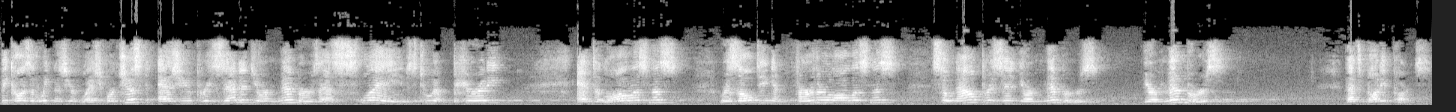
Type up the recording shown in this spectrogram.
Because of the weakness of your flesh. For just as you presented your members as slaves to impurity and to lawlessness, resulting in further lawlessness, so now present your members, your members that's body parts.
